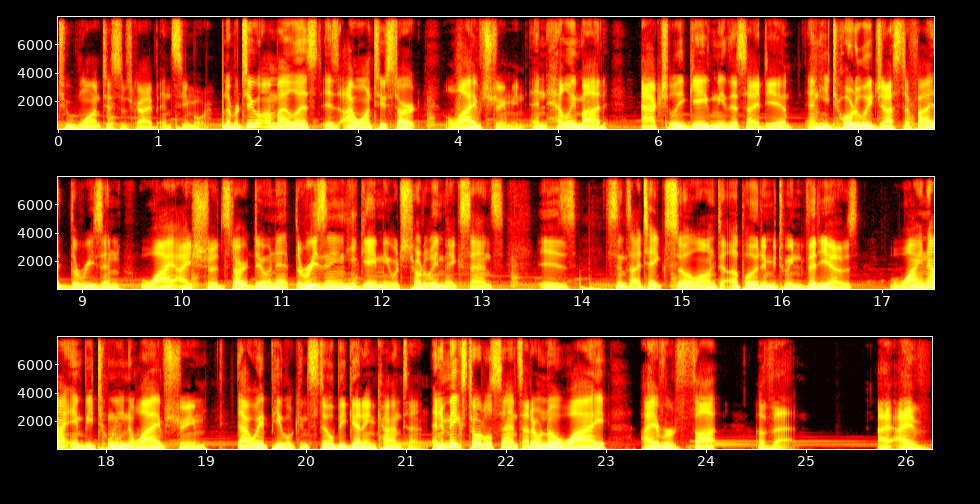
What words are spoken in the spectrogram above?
to want to subscribe and see more. Number two on my list is I want to start live streaming and HeliMod actually gave me this idea and he totally justified the reason why I should start doing it. The reasoning he gave me, which totally makes sense, is since I take so long to upload in between videos, why not in between live stream? That way people can still be getting content. And it makes total sense. I don't know why I ever thought of that. I, I've,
